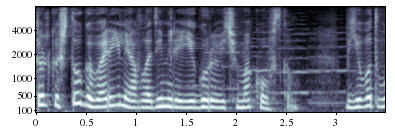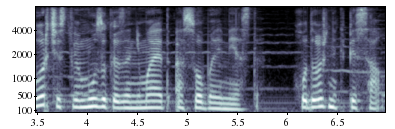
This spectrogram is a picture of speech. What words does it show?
Только что говорили о Владимире Егоровиче Маковском. В его творчестве музыка занимает особое место. Художник писал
